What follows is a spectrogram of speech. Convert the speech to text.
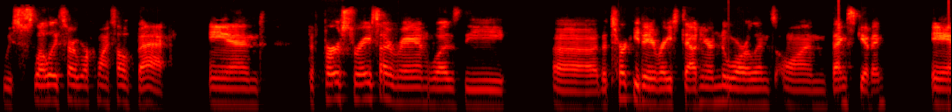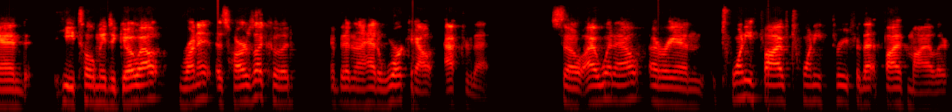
we slowly started working myself back. And the first race I ran was the uh, the Turkey Day race down here in New Orleans on Thanksgiving. And he told me to go out, run it as hard as I could, and then I had a workout after that. So I went out, I ran 25 23 for that five miler.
